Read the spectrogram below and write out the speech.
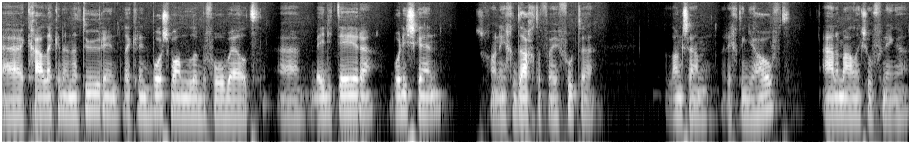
Uh, ik ga lekker de natuur in, lekker in het bos wandelen bijvoorbeeld. Uh, mediteren, bodyscan. Dus gewoon in gedachten van je voeten langzaam richting je hoofd. Ademhalingsoefeningen.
